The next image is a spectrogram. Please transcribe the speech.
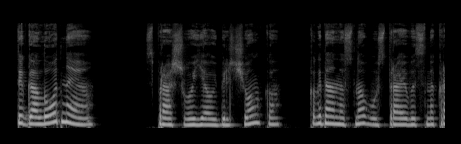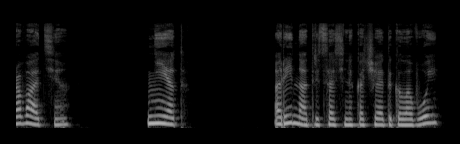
«Ты голодная?» Спрашиваю я у бельчонка, когда она снова устраивается на кровати. «Нет». Арина отрицательно качает головой,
